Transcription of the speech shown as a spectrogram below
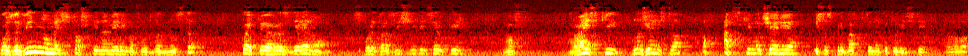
по-завинно место ще намери в отвъдността, което е разделено според различните църкви в райски блаженства, в адски мъчения и с прибавката на католиците в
